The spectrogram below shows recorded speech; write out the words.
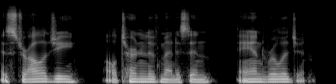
astrology, alternative medicine, and religion.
